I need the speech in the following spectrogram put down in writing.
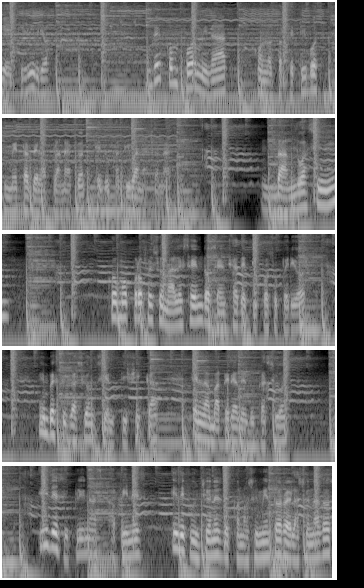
y equilibrio de conformidad con los objetivos y metas de la planeación educativa nacional dando así como profesionales en docencia de tipo superior, investigación científica en la materia de educación y disciplinas afines y difusiones de conocimientos relacionados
